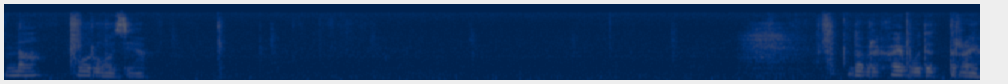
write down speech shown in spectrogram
на порозі? Добре, хай буде три.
